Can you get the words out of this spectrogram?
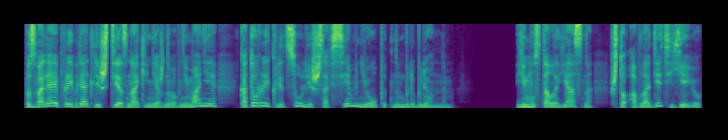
позволяя проявлять лишь те знаки нежного внимания, которые к лицу лишь совсем неопытным влюбленным. Ему стало ясно, что овладеть ею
